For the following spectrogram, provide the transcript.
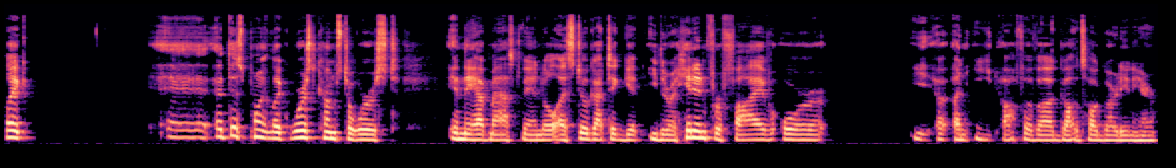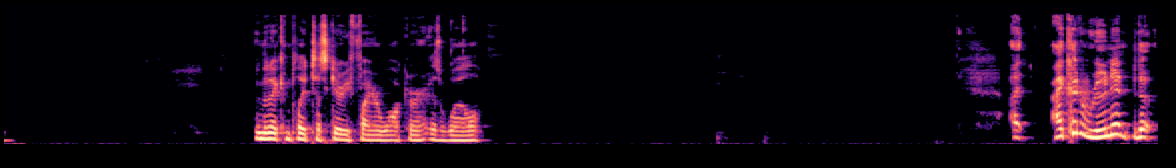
Like eh, at this point, like worst comes to worst, and they have Masked Vandal, I still got to get either a hidden for five or an eat off of uh, God's Hall Guardian here. And then I can play Tuskeri Firewalker as well. I I could rune it. The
